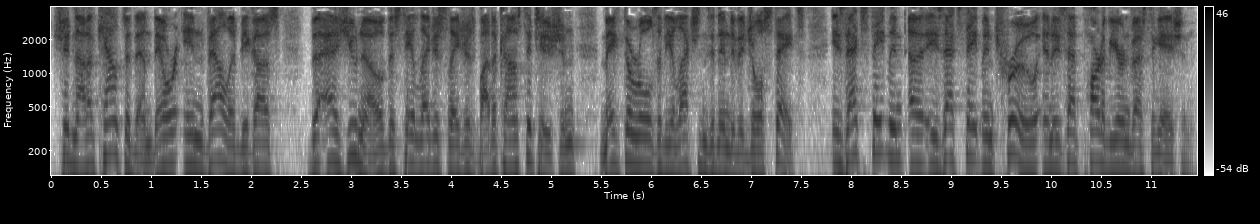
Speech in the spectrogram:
should not have counted them. They were invalid because, the, as you know, the state legislatures by the Constitution make the rules of the elections in individual states. Is that statement uh, is that statement true, and is that part of your investigation?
